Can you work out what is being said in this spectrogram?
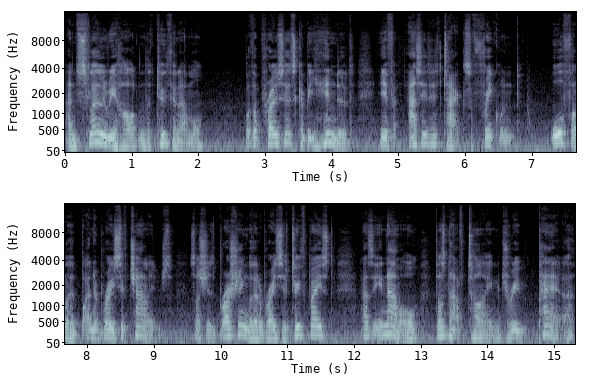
and slowly reharden the tooth enamel, but the process can be hindered if acid attacks are frequent or followed by an abrasive challenge, such as brushing with an abrasive toothpaste, as the enamel doesn't have time to repair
